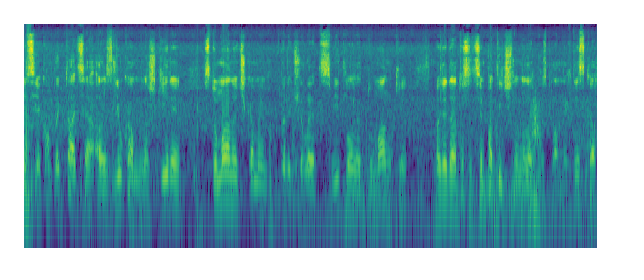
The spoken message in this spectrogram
ось є комплектація, але з люком на шкірі, з туманочками, до речі, LED світло, LED туманки. Виглядає досить симпатично на легкосплавних дисках.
